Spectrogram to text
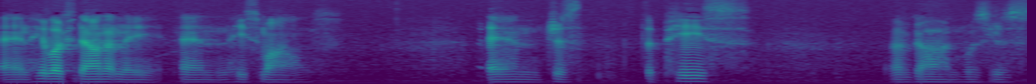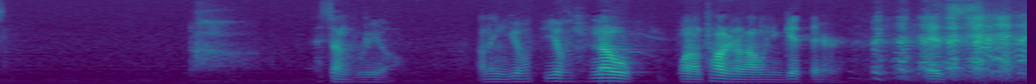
and he looks down at me, and he smiles. And just the peace of God was just, it's unreal. I mean, you'll, you'll know what I'm talking about when you get there. It's,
